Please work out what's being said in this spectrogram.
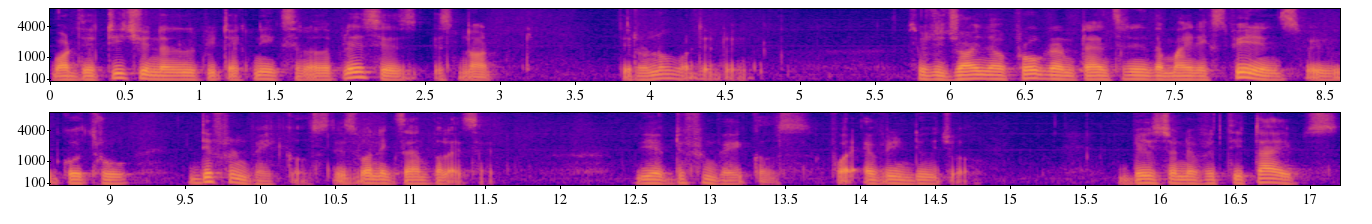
what they teach you in NLP techniques in other places is not, they don't know what they're doing. So to join our program, Transcending the Mind Experience, we will go through different vehicles. This is one example I said. We have different vehicles for every individual. Based on vritti types,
